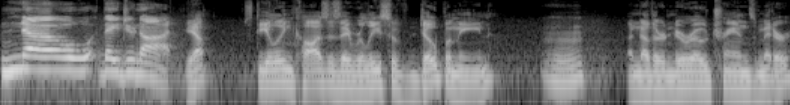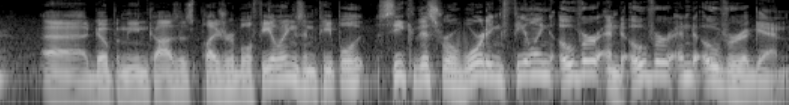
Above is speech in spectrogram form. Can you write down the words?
no, they do not. Yep. Stealing causes a release of dopamine, Mhm. another neurotransmitter. Uh, dopamine causes pleasurable feelings, and people seek this rewarding feeling over and over and over again.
